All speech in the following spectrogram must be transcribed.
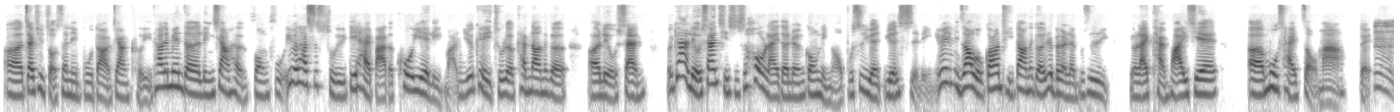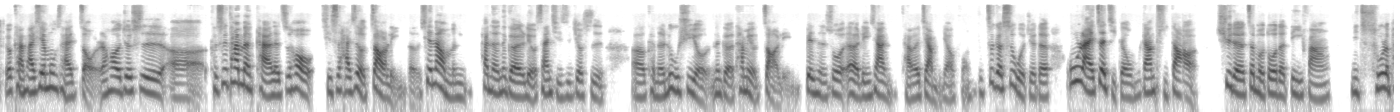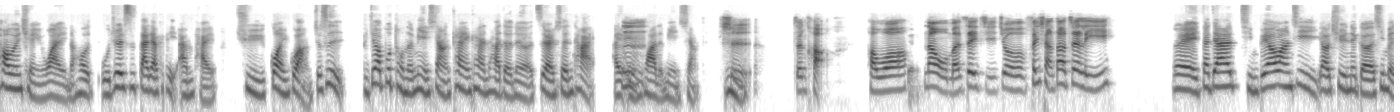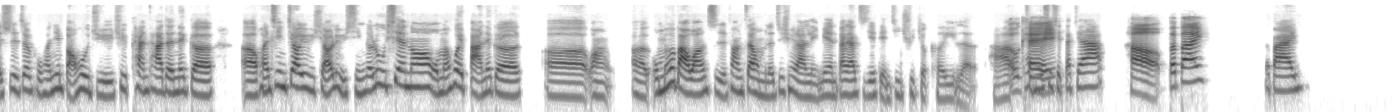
呃再去走森林步道，这样可以。它那边的林相很丰富，因为它是属于低海拔的阔叶林嘛，你就可以除了看到那个呃柳杉，我看柳杉其实是后来的人工林哦，不是原原始林，因为你知道我刚刚提到那个日本人不是有来砍伐一些。呃，木材走吗，对，嗯，有砍伐一些木材走，然后就是呃，可是他们砍了之后，其实还是有造林的。现在我们看的那个柳杉，其实就是呃，可能陆续有那个他们有造林，变成说呃，林下才会这样比较丰富。这个是我觉得乌来这几个我们刚刚提到去的这么多的地方，你除了泡温泉以外，然后我觉得是大家可以安排去逛一逛，就是比较不同的面向，看一看它的那个自然生态还有文化的面向，嗯嗯、是真好。好哦，那我们这一集就分享到这里。对，大家请不要忘记要去那个新北市政府环境保护局去看它的那个呃环境教育小旅行的路线哦。我们会把那个呃网呃我们会把网址放在我们的资讯栏里面，大家直接点进去就可以了。好，OK，谢谢大家。好，拜拜，拜拜。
